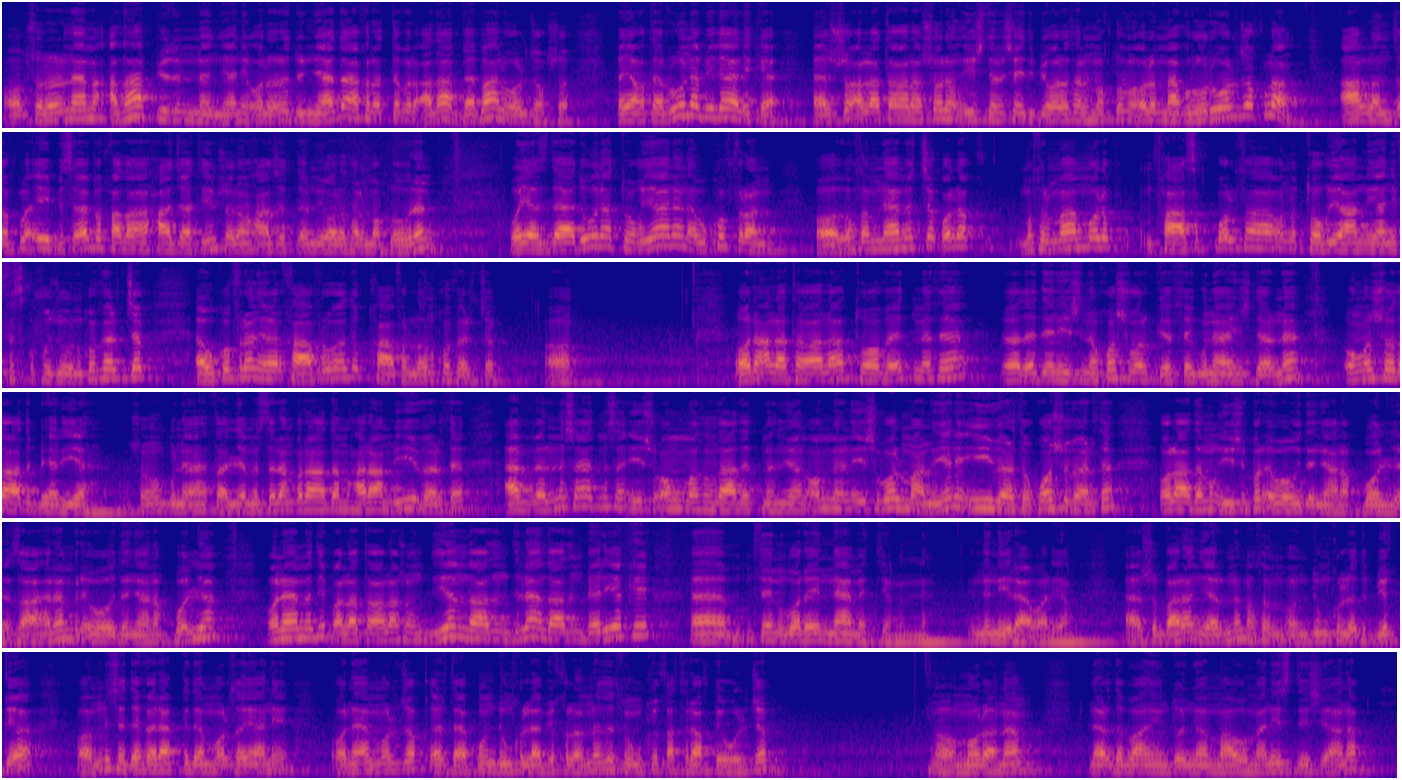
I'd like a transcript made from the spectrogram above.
Hop şolara näme azap ýüzünden ýagny olara dünýäde ahyretde bir azap webal boljak şu feýagterrune bizalike e şu Allah tagala şolaň işlerini şeýdip ýola salmaklygyna olar magrur boljaklar allanjaklar eý bisebebi kaza hajatihim şolaň hajatlaryny ýola salmaklygy bilen weýazdadune tugýanen ew kufran o otam näme etjek olar musulman bolup fasyk bolsa onda tugýanyny ýagny fysky fujuryny köpeltjek ew kufran eger kafir bolsa kafirligini köpeltjek Hop. Ony Allatagala toba etmese, öz eden işine hoş bolup gitse günä işlerine, oňa şo zady berýä. Şoňa günähe salýa. Meselem bir adam haram iýiberse, äwwelini şaýat meselem işi oňmasyn, zat etmesin, ýöne oň bilen işi bolmandy, ýene iýiberse, goşuberse, ol adamyň işi bir ewe giden ýanak bolýa. Zahyrem bir ewe giden ýanak bolýa. O näme diýip, Allatagala şoň diýen zadyny, dilän zadyny berýär ki, Sen göreýin näme etýäň indi. Indi nirä barýaň? Şu baran ýerinden otam ony düňküldedip ýykýar. O niçe deperäk giden bolsa, ýagny o näme boljak, ertäki gün düňküläp ýykylanda-da süňki gatyrak döwüljek. Mowlanaň Nerdebanyň dünýä mawumanist diýşi ýanak.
